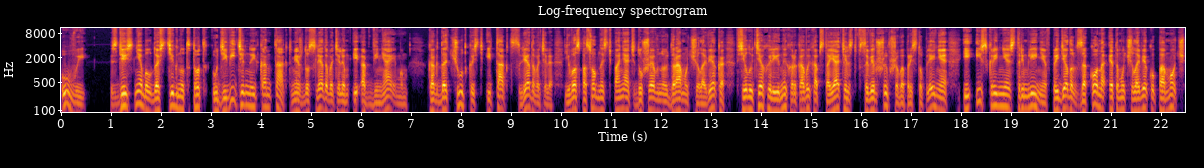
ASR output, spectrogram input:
Увы, здесь не был достигнут тот удивительный контакт между следователем и обвиняемым, когда чуткость и такт следователя, его способность понять душевную драму человека в силу тех или иных роковых обстоятельств совершившего преступление и искреннее стремление в пределах закона этому человеку помочь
